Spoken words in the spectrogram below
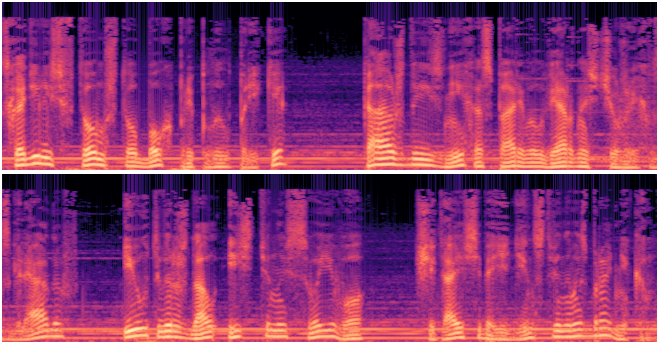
сходились в том, что Бог приплыл по реке, каждый из них оспаривал верность чужих взглядов и утверждал истинность своего, считая себя единственным избранником.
